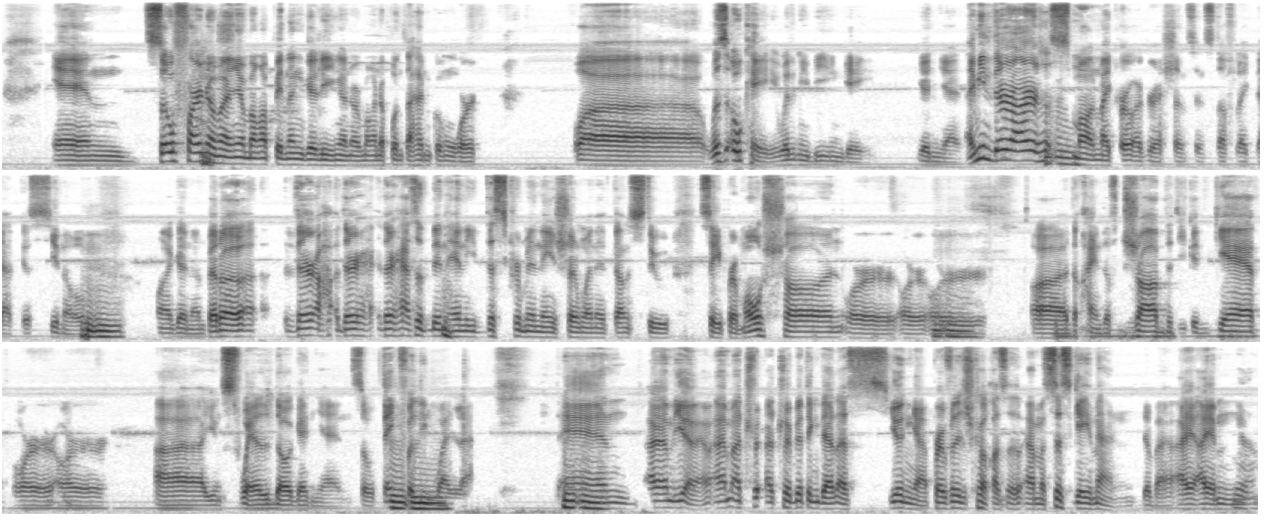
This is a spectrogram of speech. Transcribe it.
And so far naman yung mga pinanggalingan or mga napuntahan kong work uh, was okay with me being gay. Ganyan. I mean, there are Mm-mm. small microaggressions and stuff like that because, you know, Mm-mm. mga ganun. Pero uh, there there there hasn't been any discrimination when it comes to say promotion or or or uh, the kind of job that you could get or or uh, yung sweldo ganyan. So thankfully Mm-mm. wala. And um yeah, I'm attri- attributing that as yun nga privilege ko kasi I'm a cis gay man, 'di ba? I I am Yeah.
